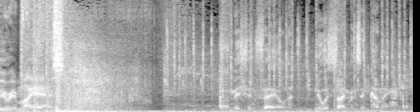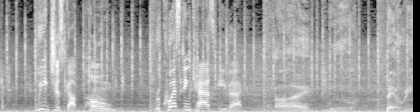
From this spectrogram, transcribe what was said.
Superior my ass. Mission failed. New assignments incoming. We just got pwned. Requesting CAS evac. I will bury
